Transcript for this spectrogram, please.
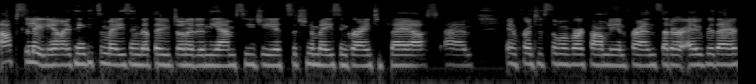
Absolutely, and I think it's amazing that they've done it in the MCG. It's such an amazing ground to play at, um, in front of some of our family and friends that are over there.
